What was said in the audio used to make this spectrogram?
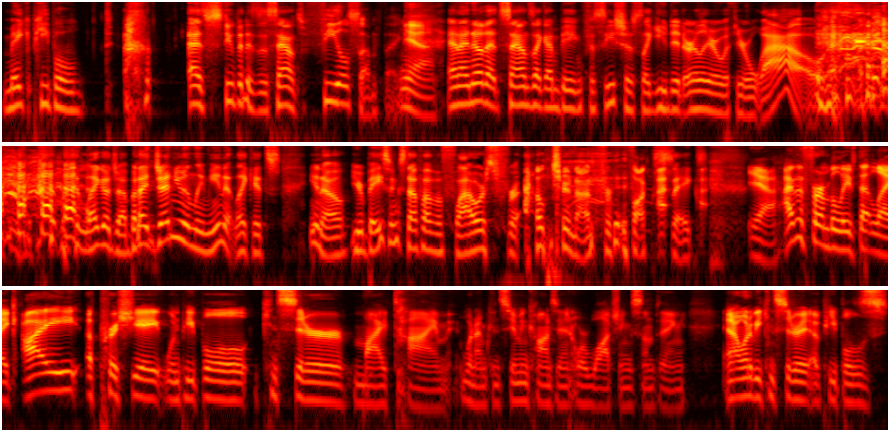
make people as stupid as it sounds feel something. yeah. And I know that sounds like I'm being facetious like you did earlier with your wow. My Lego job, but I genuinely mean it. Like it's, you know, you're basing stuff off of flowers for Algernon for fuck's sakes. Yeah, I have a firm belief that like I appreciate when people consider my time when I'm consuming content or watching something, and I want to be considerate of people's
